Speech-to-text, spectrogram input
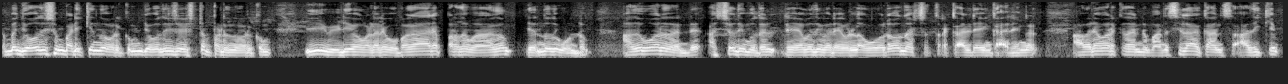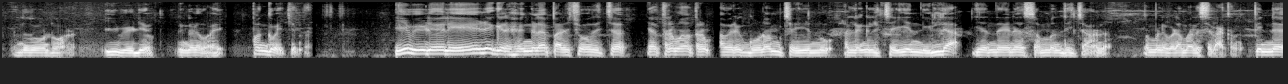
അപ്പം ജ്യോതിഷം പഠിക്കുന്നവർക്കും ജ്യോതിഷം ഇഷ്ടപ്പെടുന്നവർക്കും ഈ വീഡിയോ വളരെ ഉപകാരപ്രദമാകും എന്നതുകൊണ്ടും അതുപോലെ തന്നെ അശ്വതി മുതൽ രേവതി വരെയുള്ള ഓരോ നക്ഷത്രക്കാരുടെയും കാര്യങ്ങൾ അവരവർക്ക് തന്നെ മനസ്സിലാക്കാൻ സാധിക്കും എന്നതുകൊണ്ടുമാണ് ഈ വീഡിയോ നിങ്ങളുമായി പങ്കുവയ്ക്കുന്നത്. ഈ വീഡിയോയിൽ ഏഴ് ഗ്രഹങ്ങളെ പരിശോധിച്ച് എത്രമാത്രം അവർ ഗുണം ചെയ്യുന്നു അല്ലെങ്കിൽ ചെയ്യുന്നില്ല എന്നതിനെ സംബന്ധിച്ചാണ് നമ്മളിവിടെ മനസ്സിലാക്കുന്നത് പിന്നെ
